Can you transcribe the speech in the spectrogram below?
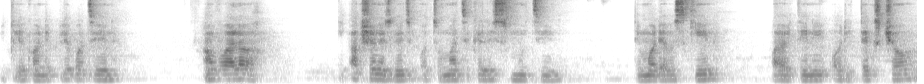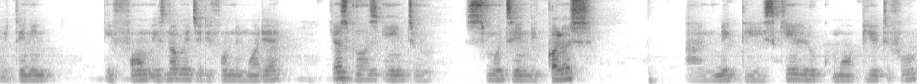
you click on the play button and voila the action is going to automatically smoothen the model skin while retaining all the texture, retaining the form. It's not going to deform the model. Just goes into smoothing the colors and make the skin look more beautiful.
